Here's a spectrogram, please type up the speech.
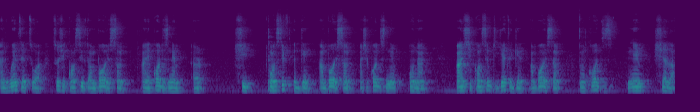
and went into her. So she conceived and bore a son, and he called his name Er. She conceived again and bore a son, and she called his name Onan. And she conceived yet again and bore a son, and called his name Shelah.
